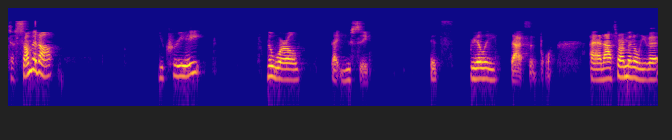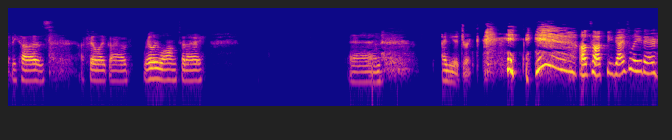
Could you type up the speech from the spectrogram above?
to sum it up, you create the world that you see. It's really that simple. And that's where I'm going to leave it because I feel like I have really long today. And I need a drink. I'll talk to you guys later.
